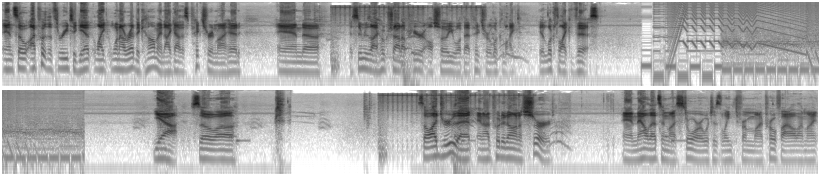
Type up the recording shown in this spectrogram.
And so I put the three together. Like, when I read the comment, I got this picture in my head, and uh, as soon as I hookshot up here, I'll show you what that picture looked like. It looked like this. Yeah, so, uh... so I drew that, and I put it on a shirt. And now that's in my store, which is linked from my profile. I might,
